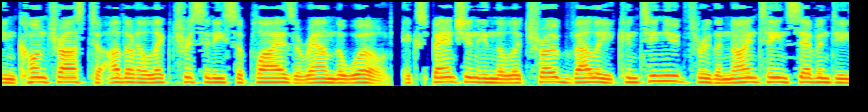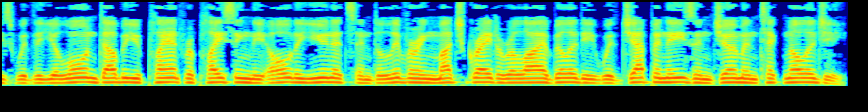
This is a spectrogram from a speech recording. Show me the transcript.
In contrast to other electricity suppliers around the world, expansion in the Latrobe Valley continued through the 1970s with the Yallourn W plant replacing the older units and delivering much greater reliability with Japanese and German technology,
